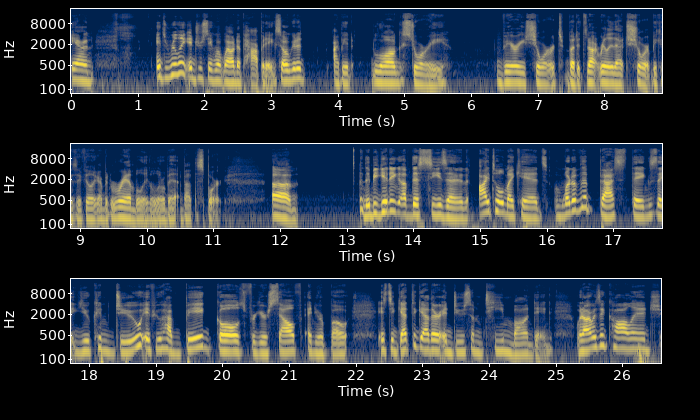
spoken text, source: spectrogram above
And it's really interesting what wound up happening. So I'm going to, I mean, long story, very short, but it's not really that short because I feel like I've been rambling a little bit about the sport. Um, the beginning of this season, I told my kids one of the best things that you can do if you have big goals for yourself and your boat is to get together and do some team bonding. When I was in college,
